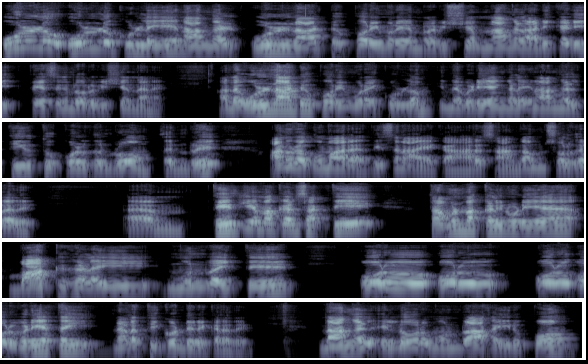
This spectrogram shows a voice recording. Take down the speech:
உள்ளு உள்ளுக்குள்ளேயே நாங்கள் உள்நாட்டு பொறிமுறை என்ற விஷயம் நாங்கள் அடிக்கடி பேசுகின்ற ஒரு விஷயம் தானே. அந்த உள்நாட்டு பொறிமுறைக்குள்ளும் இந்த விடயங்களை நாங்கள் தீர்த்து கொள்கின்றோம் என்று அனுரகுமார திசநாயக்க அரசாங்கம் சொல்கிறது. தேசிய மக்கள் சக்தி தமிழ் மக்களினுடைய வாக்குகளை முன்வைத்து ஒரு ஒரு ஒரு ஒரு விடயத்தை நடத்தி கொண்டிருக்கிறது. நாங்கள் எல்லோரும் ஒன்றாக இருப்போம்.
